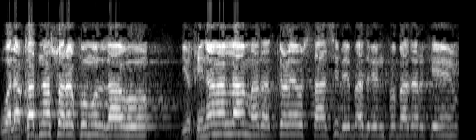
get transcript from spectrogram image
ولقد نصرکم الله یقینا الله مدد کړی او تاسو به بدرن په بدر کې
